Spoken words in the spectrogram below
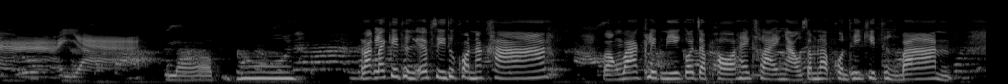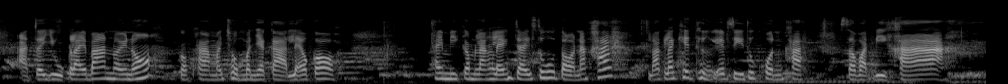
อ่ายากรอบน้อยรักและคิดถึง FC ทุกคนนะคะ หวังว่าคลิปนี้ก็จะพอให้คลายเหงาสำหรับคนที่คิดถึงบ้าน อาจจะอยู่ไกลบ้านหน่อยเนาะก็พามาชมบรรยากาศแล้วก็ให้มีกำลังแรงใจสู้ต่อนะคะ รักและคิดถึง FC ทุกคนค่ะ สวัสดีค่ะ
